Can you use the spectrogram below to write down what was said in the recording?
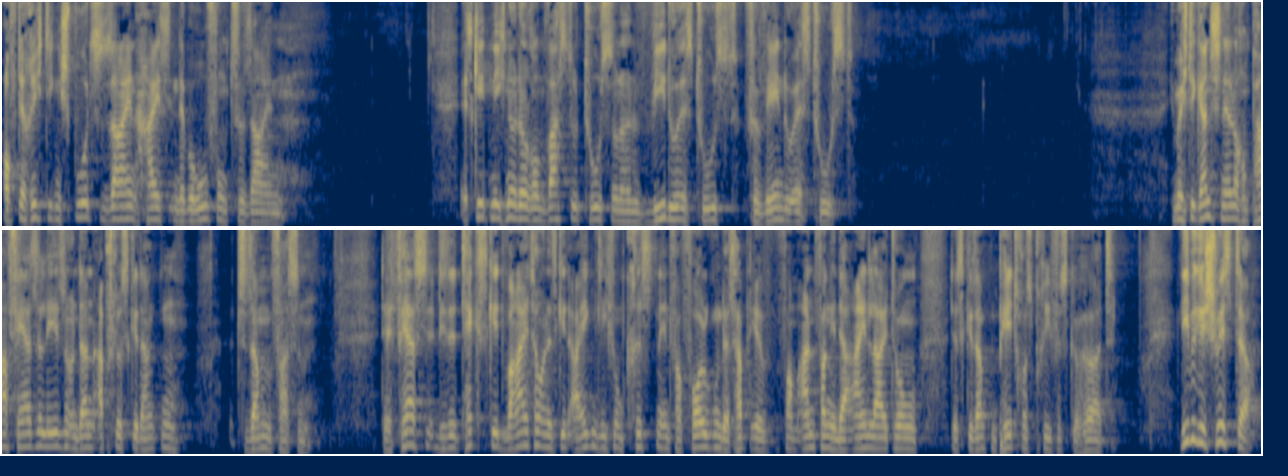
Auf der richtigen Spur zu sein, heißt in der Berufung zu sein. Es geht nicht nur darum, was du tust, sondern wie du es tust, für wen du es tust. Ich möchte ganz schnell noch ein paar Verse lesen und dann Abschlussgedanken zusammenfassen. Der Vers, dieser Text geht weiter und es geht eigentlich um Christen in Verfolgung. Das habt ihr vom Anfang in der Einleitung des gesamten Petrusbriefes gehört. Liebe Geschwister,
